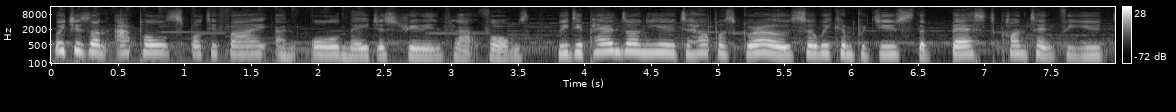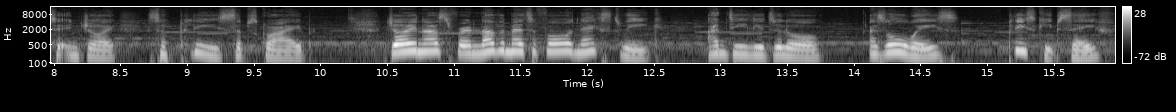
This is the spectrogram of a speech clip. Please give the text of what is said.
which is on Apple, Spotify, and all major streaming platforms. We depend on you to help us grow so we can produce the best content for you to enjoy, so please subscribe. Join us for another metaphor next week. I'm Delia Delore. As always, please keep safe.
